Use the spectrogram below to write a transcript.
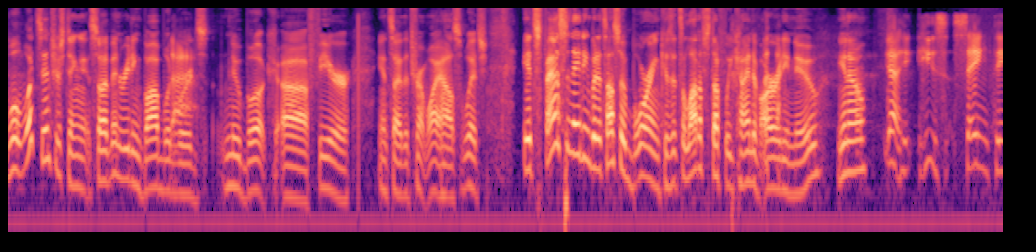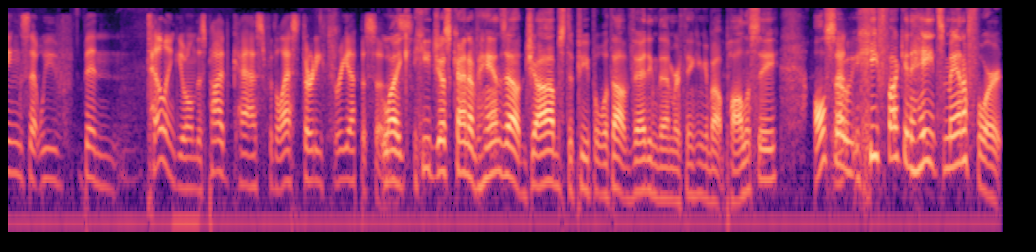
Well, what's interesting, so I've been reading Bob Woodward's new book, uh, Fear, Inside the Trump White House, which it's fascinating, but it's also boring because it's a lot of stuff we kind of already knew, you know? Yeah, he, he's saying things that we've been telling you on this podcast for the last 33 episodes. Like, he just kind of hands out jobs to people without vetting them or thinking about policy. Also, he fucking hates Manafort.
